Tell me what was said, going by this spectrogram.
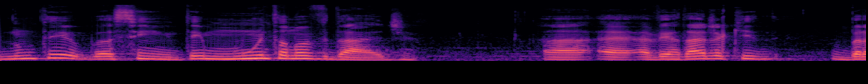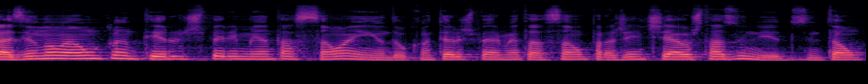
não tem, assim, tem muita novidade. A, é, a, verdade é que o Brasil não é um canteiro de experimentação ainda. O canteiro de experimentação para a gente é os Estados Unidos. Então,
